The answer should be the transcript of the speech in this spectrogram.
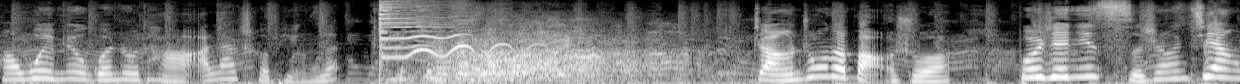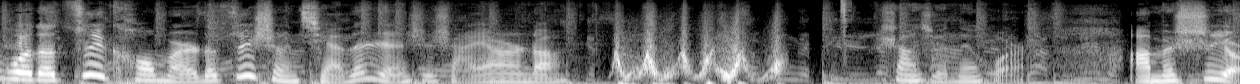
啊，我也没有关注他，俺俩扯平了。掌中的宝说：“波儿姐，你此生见过的最抠门的、最省钱的人是啥样的？”上学那会儿，俺们室友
